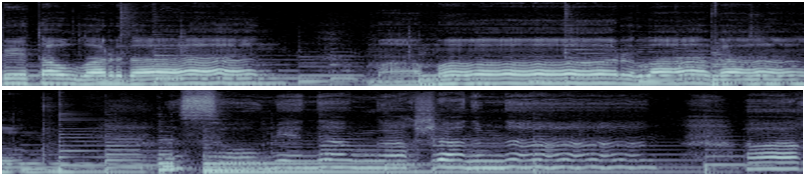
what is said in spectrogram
бе таулардан мамырлаған. Сол менің ақ жанымның ақ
